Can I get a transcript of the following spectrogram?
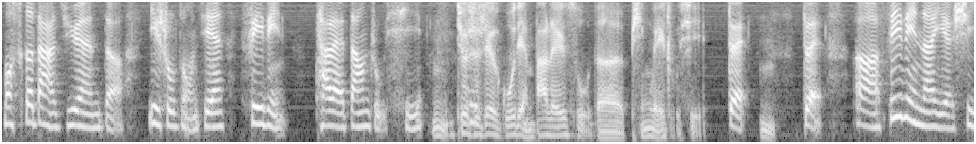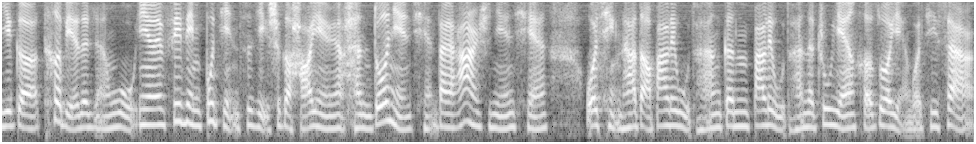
莫斯科大剧院的艺术总监菲林。他来当主席，嗯，就是这个古典芭蕾组的评委主席。对，嗯，对，呃，菲林呢也是一个特别的人物，因为菲林不仅自己是个好演员，很多年前，大概二十年前，我请他到芭蕾舞团跟芭蕾舞团的朱颜合作演过《吉赛尔》，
